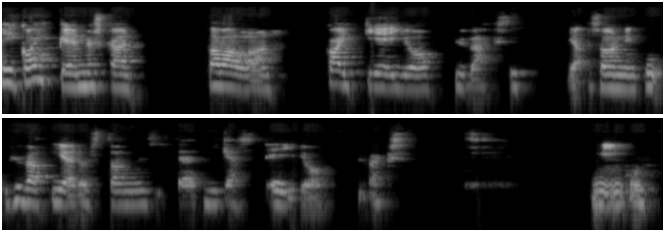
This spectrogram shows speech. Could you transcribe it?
ei kaikkea myöskään tavallaan, kaikki ei ole hyväksi. Ja se on niin kuin hyvä tiedostaa myös sitä, että mikä ei ole hyväksi niin kuin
